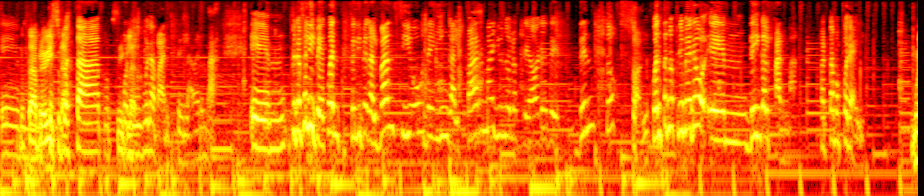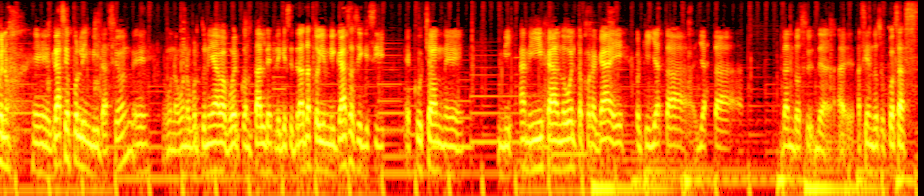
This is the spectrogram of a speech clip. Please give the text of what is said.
eh, no estaba prevista. por, ninguna parte, la verdad. Eh, pero Felipe, Felipe Galván, CEO de Ingal Pharma y uno de los creadores de Dentoxol. Cuéntanos primero eh, de Ingal Pharma. Partamos por ahí. Bueno, eh, gracias por la invitación. Es una buena oportunidad para poder contarles de qué se trata. Estoy en mi casa, así que si escuchan eh, a mi hija dando vueltas por acá es porque ya está, ya está dando, haciendo sus cosas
